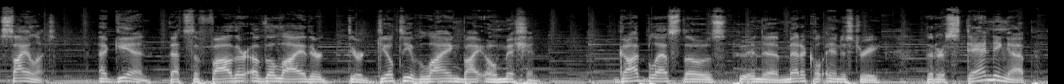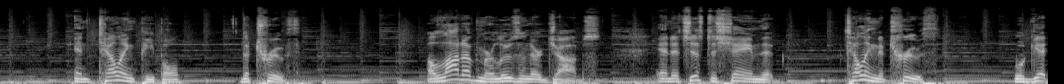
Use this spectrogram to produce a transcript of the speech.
silent. Again, that's the father of the lie. They're, they're guilty of lying by omission. God bless those who in the medical industry that are standing up and telling people the truth. A lot of them are losing their jobs. And it's just a shame that telling the truth will get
